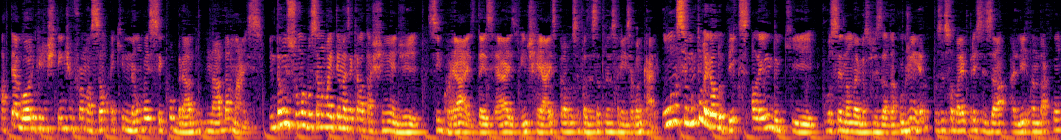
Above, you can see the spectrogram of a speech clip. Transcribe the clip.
até agora o que a gente tem de informação é que não vai ser cobrado nada mais. Então, em suma, você não vai ter mais aquela taxinha de 5 reais, 10 reais, 20 reais para você fazer essa transferência bancária. Um lance muito legal do Pix, além do que você não vai mais precisar andar com dinheiro, você só vai precisar ali andar com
